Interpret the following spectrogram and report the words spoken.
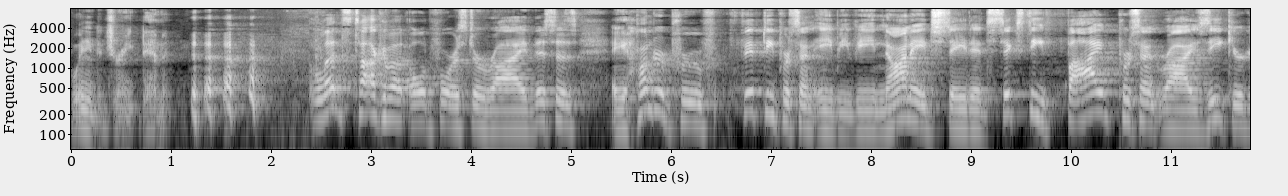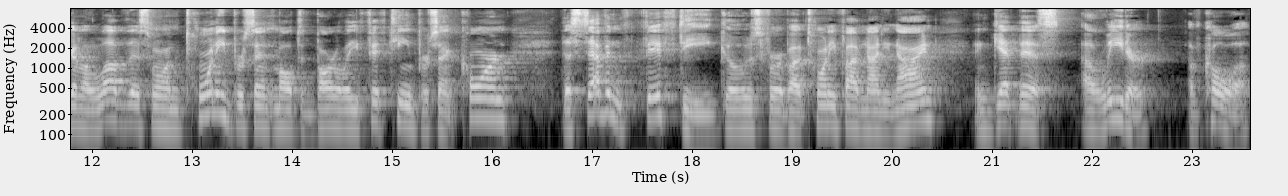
We need to drink, damn it. Let's talk about Old Forester Rye. This is a 100 proof, 50% ABV, non age stated, 65% rye. Zeke, you're going to love this one. 20% malted barley, 15% corn. The 750 goes for about $25.99. And get this a liter of cola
